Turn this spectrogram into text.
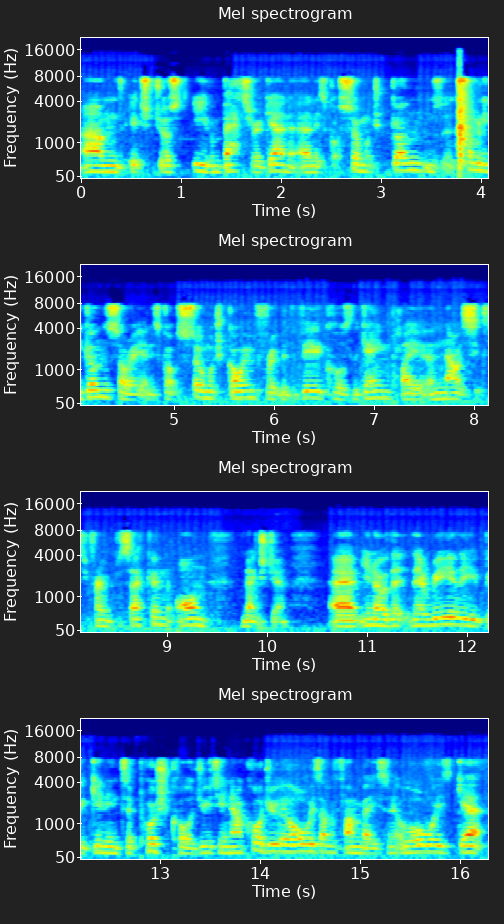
and it's just even better again. And it's got so much guns, so many guns, sorry, and it's got so much going for it with the vehicles, the gameplay, and now it's 60 frames per second on next gen. Um, you know, they're really beginning to push Call of Duty. Now, Call of Duty will always have a fan base, and it'll always get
